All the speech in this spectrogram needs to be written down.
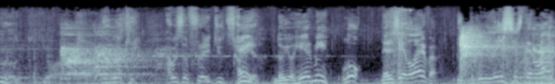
You're lucky. I was afraid you'd Hey, do you hear me? Look, there is a lever. It releases the lever.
